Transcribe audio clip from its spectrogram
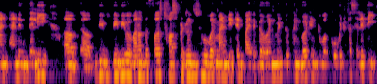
And, and in Delhi, uh, uh, we, we, we, were one of the first hospitals who were mandated by the government to convert into a COVID facility.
